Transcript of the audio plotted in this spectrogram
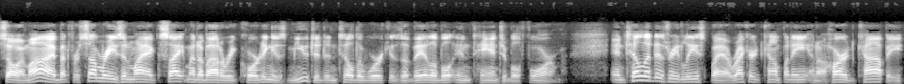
So am I, but for some reason my excitement about a recording is muted until the work is available in tangible form. Until it is released by a record company in a hard copy,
